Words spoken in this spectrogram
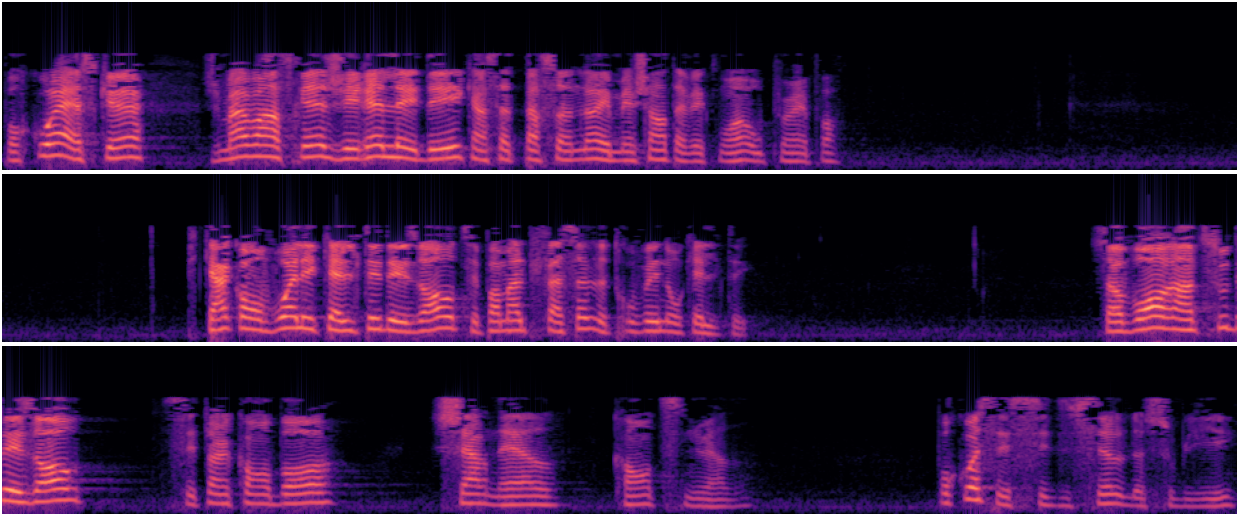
Pourquoi est-ce que je m'avancerais, j'irais l'aider quand cette personne-là est méchante avec moi ou peu importe? Puis quand on voit les qualités des autres, c'est pas mal plus facile de trouver nos qualités. Se voir en dessous des autres, c'est un combat charnel, continuel. Pourquoi c'est si difficile de s'oublier?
